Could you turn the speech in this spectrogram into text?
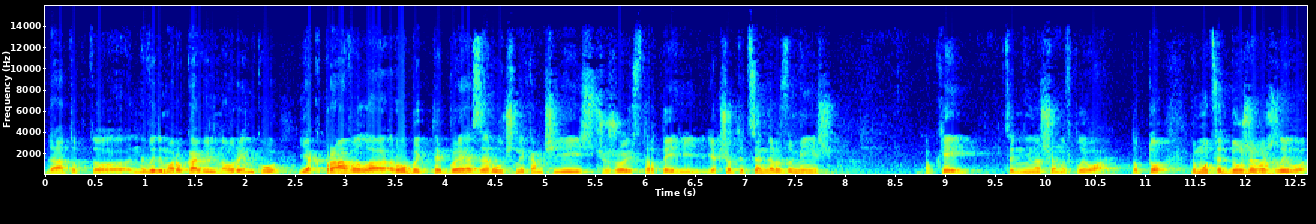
Да? Тобто невидима рука вільного ринку, як правило, робить тебе заручником чиєїсь чужої стратегії. Якщо ти це не розумієш, окей, це ні на що не впливає. Тобто, тому це дуже важливо.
